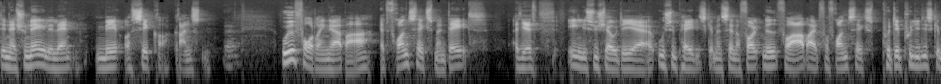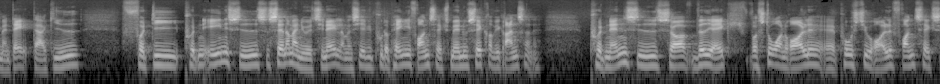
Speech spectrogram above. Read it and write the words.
det nationale land med at sikre grænsen. Ja. Udfordringen er bare, at Frontex mandat, altså jeg, egentlig synes jeg jo, det er usympatisk, at man sender folk ned for at arbejde for Frontex på det politiske mandat, der er givet. Fordi på den ene side, så sender man jo et signal, når man siger, at vi putter penge i Frontex, men nu sikrer vi grænserne. På den anden side, så ved jeg ikke, hvor stor en rolle, øh, positiv rolle Frontex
